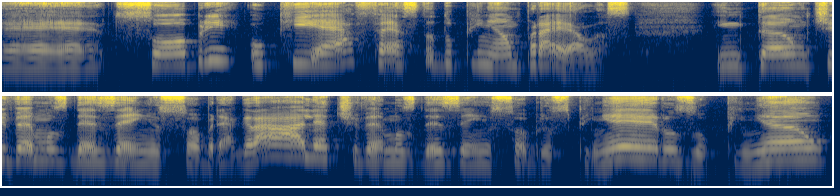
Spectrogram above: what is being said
é, sobre o que é a festa do pinhão para elas. Então, tivemos desenhos sobre a gralha, tivemos desenhos sobre os pinheiros, o pinhão,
